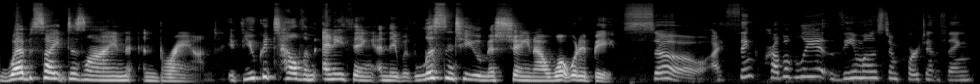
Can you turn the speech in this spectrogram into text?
website design and brand? If you could tell them anything and they would listen to you, Miss Shaina, what would it be? So, I think probably the most important thing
